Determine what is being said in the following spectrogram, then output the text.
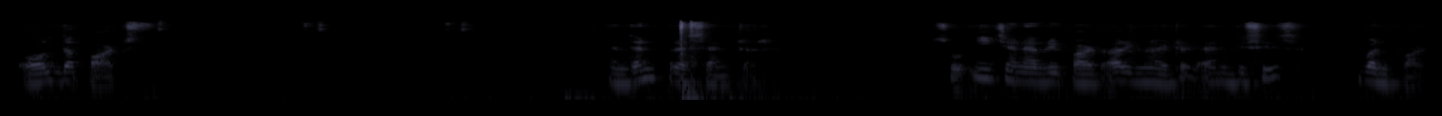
all the parts. And then press enter. So each and every part are united and this is one part.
